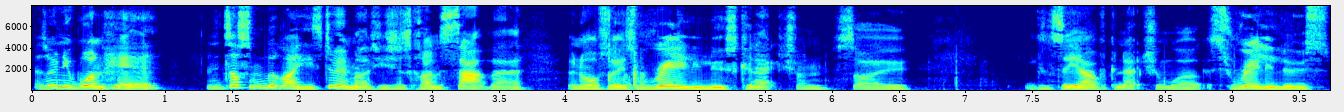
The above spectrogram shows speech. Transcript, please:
There's only one here, and it doesn't look like he's doing much. He's just kind of sat there. And also, it's really loose connection, so you can see how the connection works. It's really loose,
